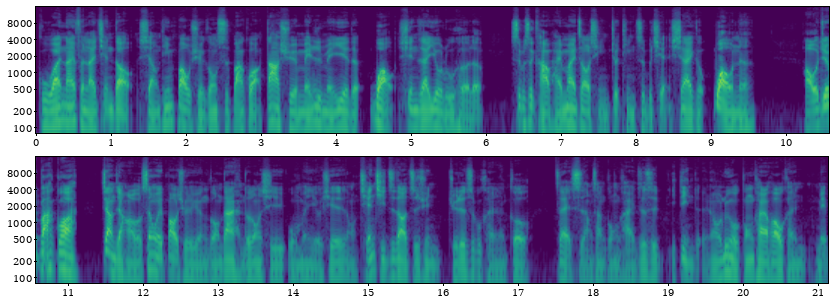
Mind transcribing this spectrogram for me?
古玩奶粉来签到，想听暴雪公司八卦，大学没日没夜的，哇，现在又如何了？是不是卡牌卖造型就停滞不前？下一个哇呢？好，我觉得八卦这样讲好，我身为暴雪的员工，当然很多东西我们有些这种前期知道的资讯，绝对是不可能够在市场上公开，这是一定的。然后如果公开的话，我可能没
